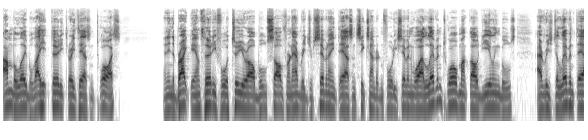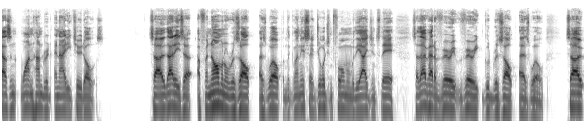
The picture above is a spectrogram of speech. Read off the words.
unbelievable. They hit thirty three thousand twice, and in the breakdown, thirty four two year old bulls sold for an average of seventeen thousand six hundred and forty seven, while 11 12 month old yearling bulls averaged eleven thousand one hundred and eighty two dollars. So that is a, a phenomenal result as well from the Glenissa. George and Fuhrmann with the agents there. So they've had a very, very good result as well. So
